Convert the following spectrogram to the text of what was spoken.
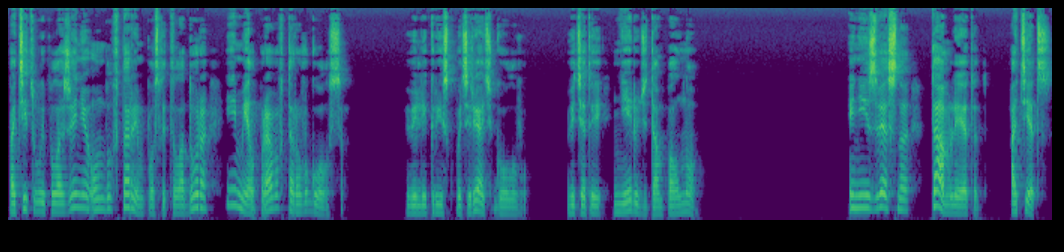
По титулу и положению он был вторым после Теладора и имел право второго голоса. Велик риск потерять голову, ведь этой нелюди там полно. И неизвестно, там ли этот отец,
